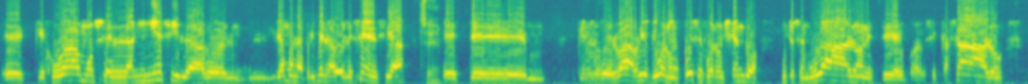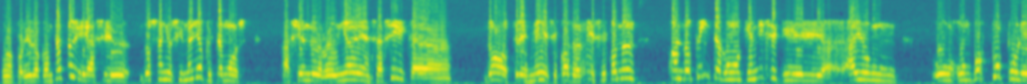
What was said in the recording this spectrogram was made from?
eh, que jugábamos en la niñez y la digamos la primera adolescencia este que los del barrio que bueno después se fueron yendo muchos se mudaron este se casaron fuimos perdiendo contacto y hace dos años y medio que estamos haciendo reuniones así cada dos tres meses cuatro meses cuando cuando pinta como quien dice que hay un un, voz popular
